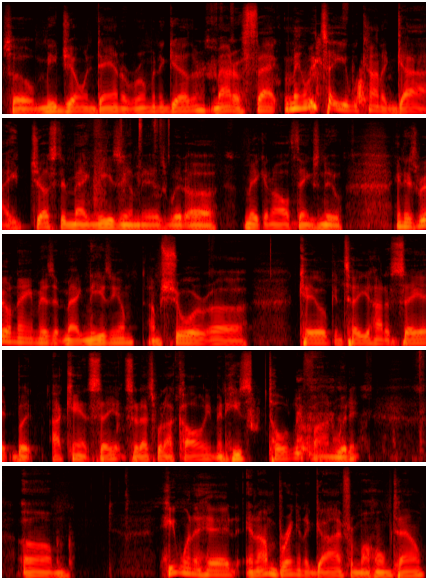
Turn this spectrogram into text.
So me, Joe, and Dan are rooming together. Matter of fact, man, let me tell you what kind of guy Justin Magnesium is with uh, making all things new. And his real name isn't Magnesium. I'm sure uh, Caleb can tell you how to say it, but I can't say it, so that's what I call him, and he's totally fine with it. Um, he went ahead, and I'm bringing a guy from my hometown.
